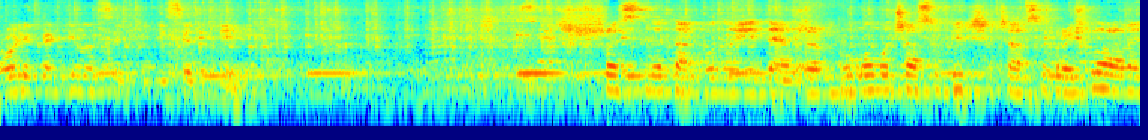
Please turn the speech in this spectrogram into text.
Ролик, ролик 11.59. щось не так воно йде. Вже по моєму часу більше часу пройшло, але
